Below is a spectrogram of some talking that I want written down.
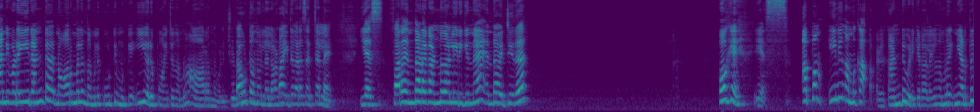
ആൻഡ് ഇവിടെ ഈ രണ്ട് നോർമലും തമ്മിൽ കൂട്ടിമുട്ടിയ ഈ ഒരു പോയിന്റ് നമ്മൾ ആർ എന്ന് വിളിച്ചു. ഡൗട്ട് ഒന്നും ഇല്ലല്ലോടാ ഇതുവരെ സെറ്റ് അല്ലേ? യെസ് ഫറ എന്താണ് കണ്ണു തള്ളിയിരിക്കുന്നത് എന്താ പറ്റിയത്? ഓക്കെ യെസ് അപ്പം ഇനി നമുക്ക് കണ്ടുപിടിക്കണം. അല്ലെങ്കിൽ നമ്മൾ ഇനി അടുത്ത്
